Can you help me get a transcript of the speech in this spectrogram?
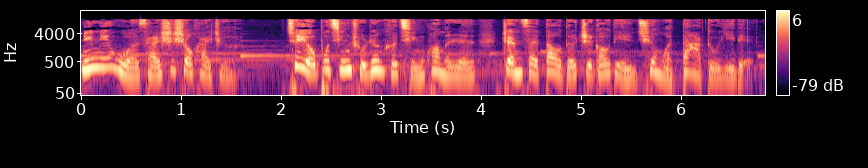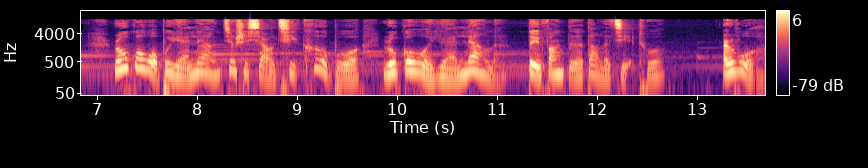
明明我才是受害者。却有不清楚任何情况的人站在道德制高点劝我大度一点。如果我不原谅，就是小气刻薄；如果我原谅了，对方得到了解脱，而我，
